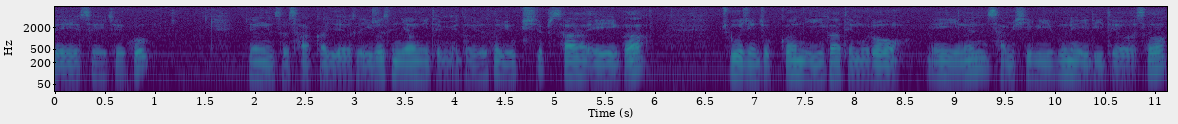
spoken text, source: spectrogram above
x의 세제곱 0에서 4까지 되어서 이것은 0이 됩니다. 그래서 64a가 주어진 조건 2가 되므로 a는 32분의 1이 되어서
